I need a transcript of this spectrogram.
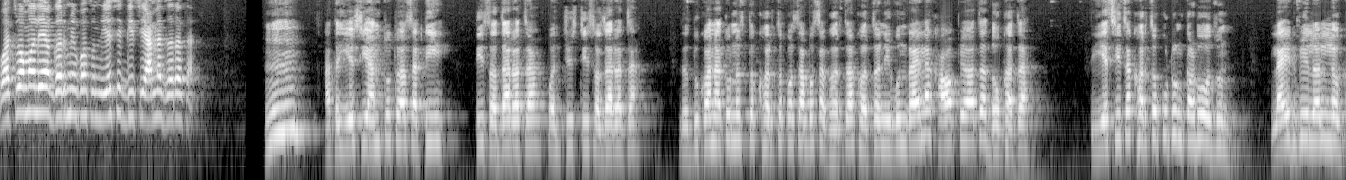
वाचवा मला या गरमीपासून एसी गिसी आणा जरासा. हं? आता एसी आणतो तुझ्यासाठी तीस हजाराचा पंचवीस तीस हजाराचा. तर दुकानातूनच तर खर्च कसा बसा घरचा खर्च निघून राहिला खावा पिवाचा दोघाचा एसीचा खर्च कुठून काढू अजून? लाइट बिल अलग.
